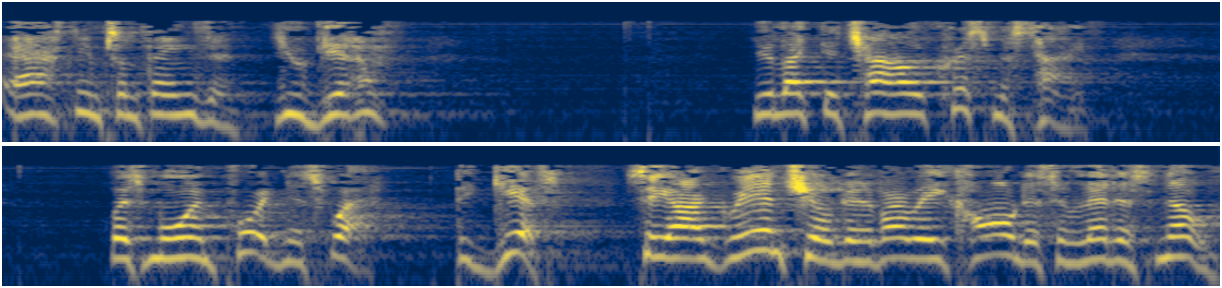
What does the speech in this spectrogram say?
ask him some things and you get them. You're like the child at Christmas time. What's more important is what? The gifts. See, our grandchildren have already called us and let us know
